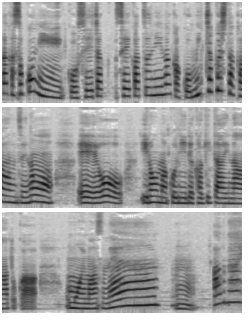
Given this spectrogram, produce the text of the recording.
なんかそこにこう生生活になんかこう密着した感じの絵をいろんな国で描きたいなとか思いますね。うん。危ない。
